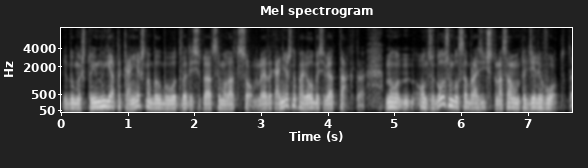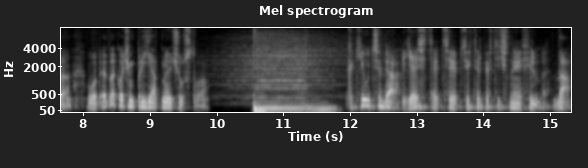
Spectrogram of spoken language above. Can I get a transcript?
и думаешь, что ну я-то, конечно, был бы вот в этой ситуации молодцом, но это, конечно, повел бы себя так-то. Но он же должен был сообразить, что на самом-то деле вот, да, вот это такое очень приятное чувство. Какие у тебя есть эти психотерапевтичные фильмы? Да,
